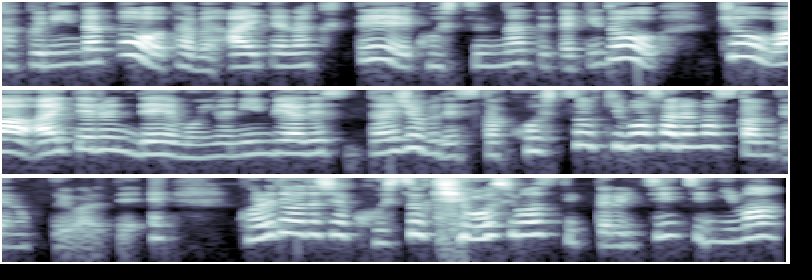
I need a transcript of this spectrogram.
確認だと多分空いてなくて個室になってたけど、今日は空いてるんでもう4人部屋です。大丈夫ですか？個室を希望されますか？みたいなこと言われて、え、これで私は個室を希望しますって言ったら1日2万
